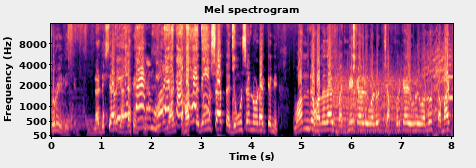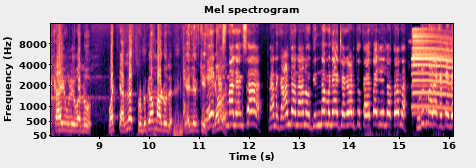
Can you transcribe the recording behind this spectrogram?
ಸುರು ಇಲ್ಲಿ ನಡಿಸ್ಯಾರ ಗಂಡ ಎಂಟು ಹತ್ತು ದಿವಸ ಆತ ದಿವಸ ನೋಡಾಕ್ತೇನಿ ಒಂದ್ ಹೊಲದಾಗ ಬದ್ನಿಕಾಯಿ ಉಳಿವಲು ಚಪ್ಪರಕಾಯಿ ಉಳಿವಲು ಟಮಾಟಿ ಕಾಯಿ ಉಳಿವಲು ಒಟ್ಟೆಲ್ಲ ತುಡುಗ ಮಾಡುದು. ಎಲ್ಲಿ ಹೋಗಿ ನನ್ನ ಗಂಡ ನಾನು ದಿನ ಮನ್ಯಾಗ ಜಗಾಡ್ತು ಕಾಯಿಪಲ್ಲೆ ಇಲ್ಲ ತಾನ. ಹುಡುಗ ಮಾಡಾಕತ್ತೇನ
